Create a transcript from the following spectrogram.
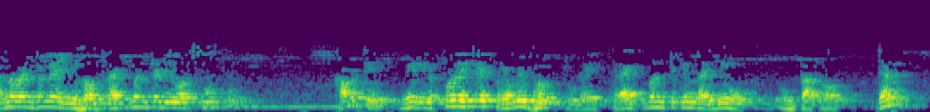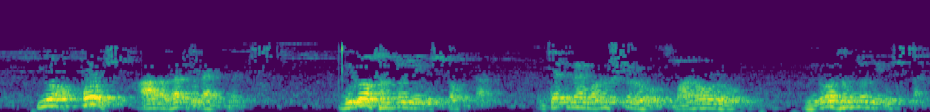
అన్న వెంటనే యూ హ్యావ్ ఫ్రాగ్మెంటెడ్ యువర్ కాబట్టి మీరు ఎప్పుడైతే ప్రవిభక్తుడై ఫ్రాగ్మెంట్ కింద అయ్యి ఉంటారో then you oppose all other fragments విరోధంతో జీవిస్తూ ఉంటారు. చేతనే మనుష్యులు మానవులు విరోధంతో జీవిస్తారు.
